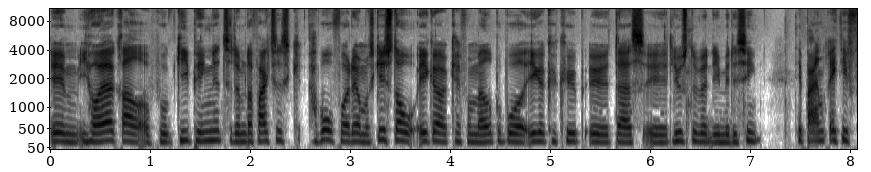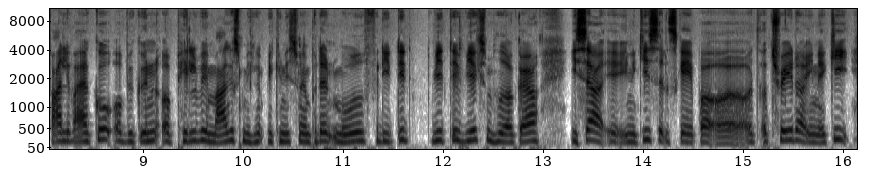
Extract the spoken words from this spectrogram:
øhm, i højere grad og på give pengene til dem, der faktisk har brug for det, og måske står ikke og kan få mad på bordet, ikke og kan købe øh, deres øh, livsnødvendige medicin? Det er bare en rigtig farlig vej at gå og begynde at pille ved markedsmekanismerne på den måde, fordi det, det virksomheder gør, især øh, energiselskaber og, og, og trader energi,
